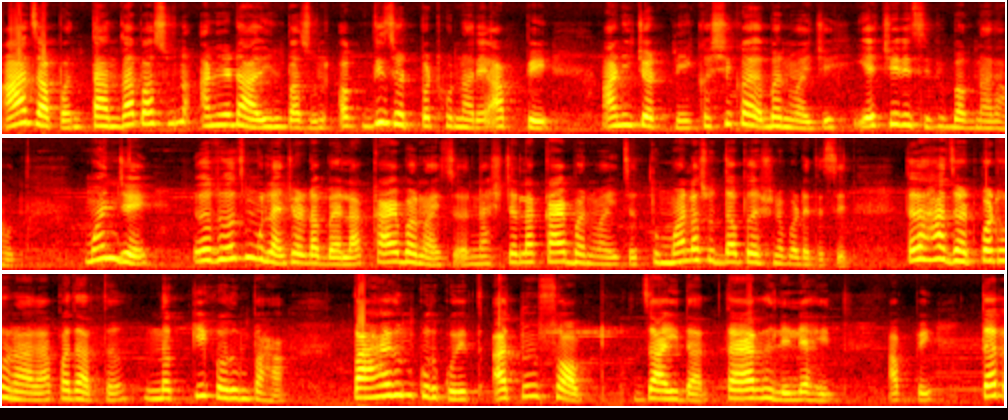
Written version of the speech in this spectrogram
आज आपण तांदळापासून आणि डाळींपासून अगदी झटपट होणारे आप्पे आणि चटणी कशी क बनवायची याची रेसिपी बघणार आहोत. म्हणजे रोज मुलांच्या डब्याला काय बनवायचं नाश्त्याला काय बनवायचं तुम्हालासुद्धा प्रश्न पडत असेल. तर हा झटपट होणारा पदार्थ नक्की करून पहा. बाहेरून कुरकुरीत आतून सॉफ्ट जाळीदार तयार झालेले आहेत आप्पे. तर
